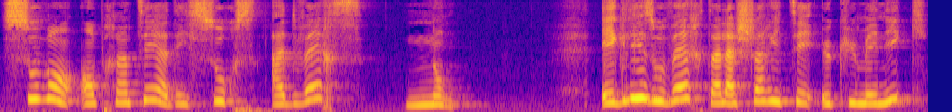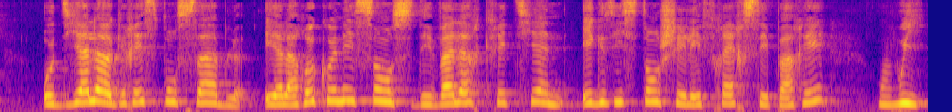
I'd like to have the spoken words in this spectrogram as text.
souvent empruntées à des sources adverses Non. Église ouverte à la charité œcuménique, au dialogue responsable et à la reconnaissance des valeurs chrétiennes existant chez les frères séparés Oui.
